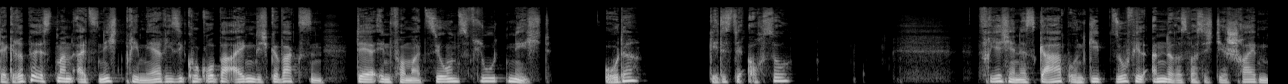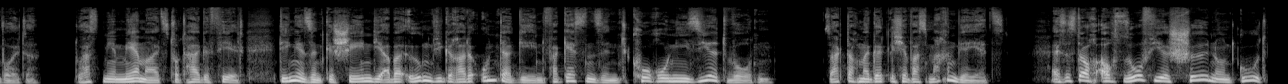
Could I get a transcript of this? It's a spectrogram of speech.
Der Grippe ist man als Nicht-Primärrisikogruppe eigentlich gewachsen, der Informationsflut nicht. Oder? Geht es dir auch so? Frierchen, es gab und gibt so viel anderes, was ich dir schreiben wollte. Du hast mir mehrmals total gefehlt. Dinge sind geschehen, die aber irgendwie gerade untergehen, vergessen sind, koronisiert wurden. Sag doch mal, Göttliche, was machen wir jetzt? Es ist doch auch so viel schön und gut.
